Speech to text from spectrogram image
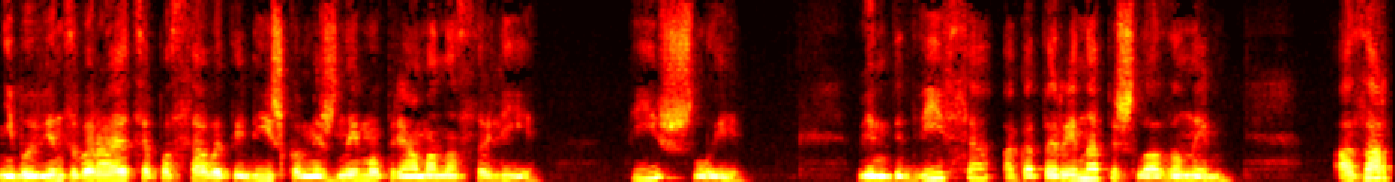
ніби він збирається поставити ліжко між ними прямо на столі. Пішли. Він підвівся, а Катерина пішла за ним. Азарт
